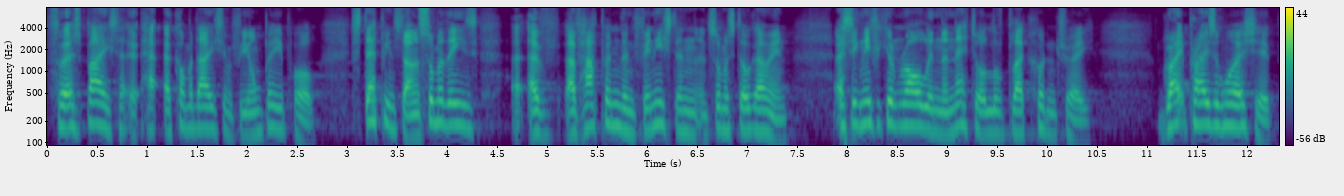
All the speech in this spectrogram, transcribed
first base accommodation for young people, stepping stones. Some of these uh, have, have happened and finished, and, and some are still going. A significant role in the net or Love Black Country. Great praise and worship.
